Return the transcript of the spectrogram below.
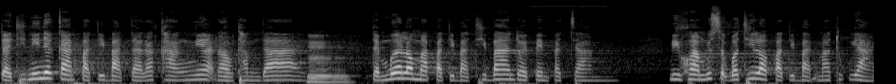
แต่ที่นี้ในการปฏิบัติแต่ละครั้งเนี่ยเราทำได้อืมแต่เมื่อเรามาปฏิบัติที่บ้านโดยเป็นประจำมีความรู้สึกว่าที่เราปฏิบัติมาทุกอย่าง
